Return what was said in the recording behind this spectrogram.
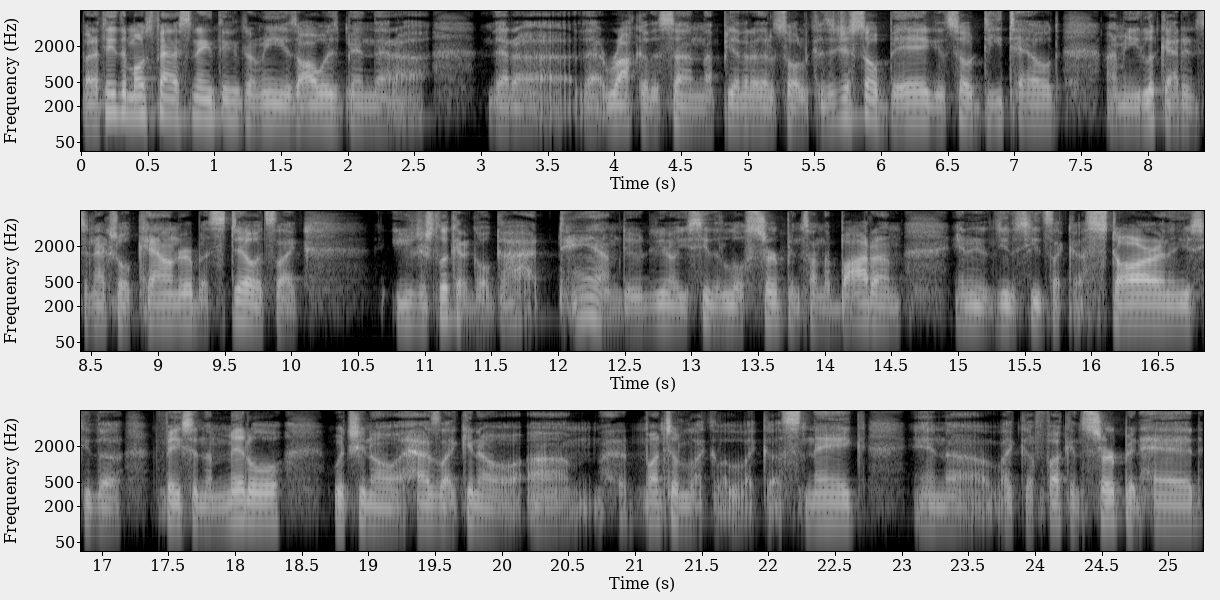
But I think the most fascinating thing to me has always been that uh, that uh, that rock of the sun, the Piedra del Sol, because it's just so big, it's so detailed. I mean, you look at it, it's an actual calendar, but still, it's like you just look at it go, God damn, dude. You know, you see the little serpents on the bottom, and you see it's like a star, and then you see the face in the middle, which you know has like you know um, a bunch of like like a snake and uh, like a fucking serpent head,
